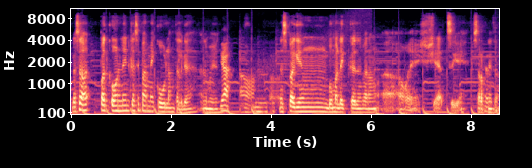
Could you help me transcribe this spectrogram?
Basta pag online kasi parang may kulang talaga. Alam mo yun? Yeah. Oo. Mm. Tapos pag yung bumalik ka dun, parang, ah, okay, shit, sige, sarap nito.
